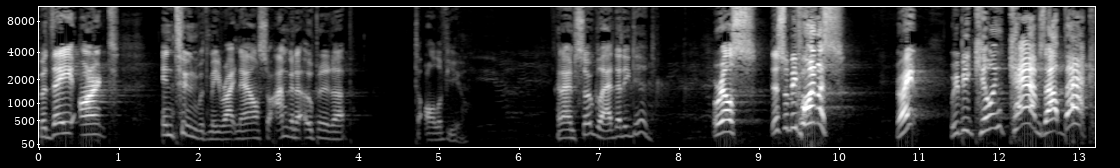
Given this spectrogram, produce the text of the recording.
but they aren't in tune with me right now, so I'm going to open it up to all of you. And I'm so glad that he did. Or else this would be pointless, right? We'd be killing calves out back.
